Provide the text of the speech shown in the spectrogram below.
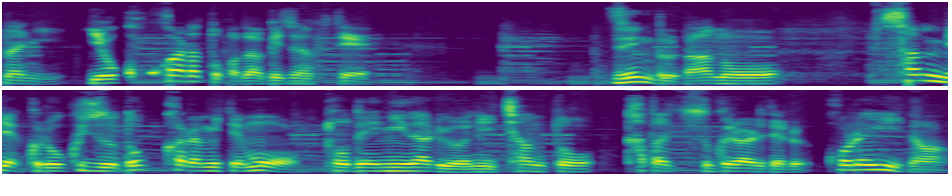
何？横からとかだけじゃなくて全部あの360度どっから見ても都電になるようにちゃんと形作られてる。これいいな。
